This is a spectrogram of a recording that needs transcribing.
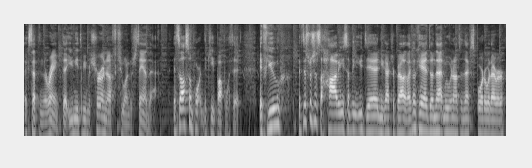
accepting the rank, that you need to be mature enough to understand that. It's also important to keep up with it. If you, if this was just a hobby, something you did and you got your belt, like, okay, I've done that, moving on to the next sport or whatever,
